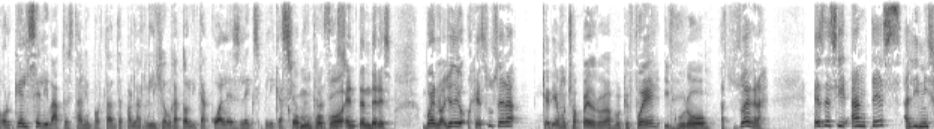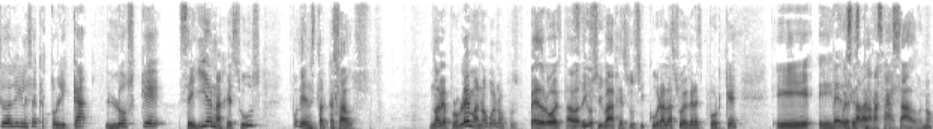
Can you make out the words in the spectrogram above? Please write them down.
¿por qué el celibato es tan importante para la religión católica? ¿Cuál es la explicación como un de poco eso? entender eso. Bueno, yo digo, Jesús era, quería mucho a Pedro, ¿verdad? Porque fue y curó a su suegra. Es decir, antes, al inicio de la Iglesia Católica, los que seguían a Jesús podían estar casados. No había problema, ¿no? Bueno, pues Pedro estaba, Sí, digo, sí. si va a Jesús y cura a la suegra es porque eh, eh, Pedro pues estaba estaba, casado. casado. ¿no?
